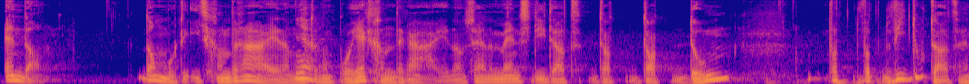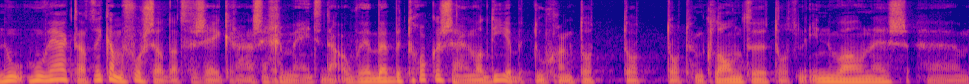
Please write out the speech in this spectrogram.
En dan? Dan moet er iets gaan draaien. Dan moet er een project gaan draaien. Dan zijn er mensen die dat, dat, dat doen. Wat, wat, wie doet dat en hoe, hoe werkt dat? Ik kan me voorstellen dat verzekeraars en gemeenten daar ook weer bij betrokken zijn. Want die hebben toegang tot, tot, tot hun klanten, tot hun inwoners. Ehm,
